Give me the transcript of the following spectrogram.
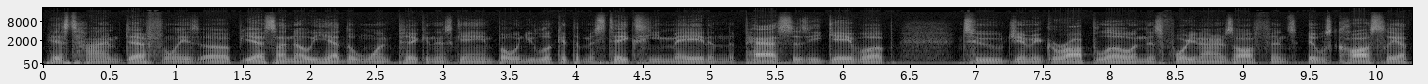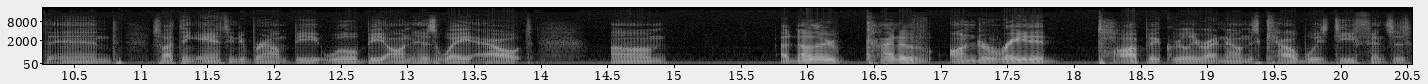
his time definitely is up. Yes, I know he had the one pick in this game, but when you look at the mistakes he made and the passes he gave up to Jimmy Garoppolo and this 49ers offense, it was costly at the end. So I think Anthony Brown beat will be on his way out. Um, another kind of underrated topic really right now in this Cowboys defense is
